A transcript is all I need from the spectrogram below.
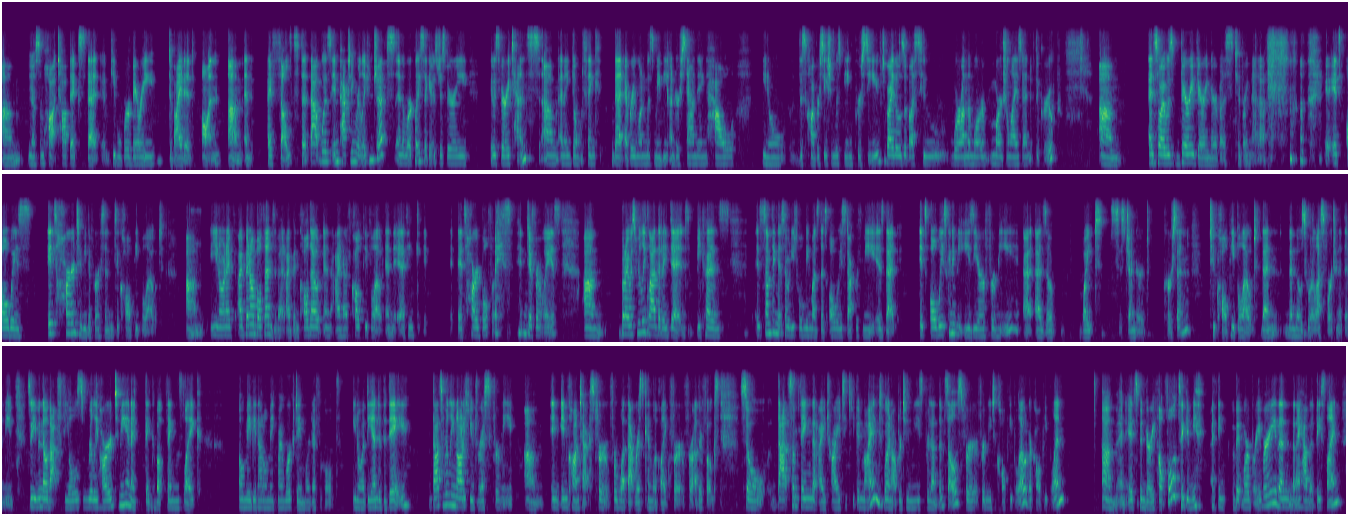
um, you know, some hot topics that people were very divided on. Um, and I felt that that was impacting relationships in the workplace. Like it was just very, it was very tense. Um, and I don't think that everyone was maybe understanding how, you know, this conversation was being perceived by those of us who were on the more marginalized end of the group. Um, and so I was very, very nervous to bring that up. It's always it's hard to be the person to call people out. Um, you know, and I've I've been on both ends of it. I've been called out and, and I've called people out, and I think it, it's hard both ways in different ways. Um, but I was really glad that I did because it's something that somebody told me once that's always stuck with me is that it's always going to be easier for me as a white cisgendered person to call people out than than those who are less fortunate than me. So even though that feels really hard to me, and I think about things like, oh, maybe that'll make my workday more difficult. You know, at the end of the day, that's really not a huge risk for me um, in in context for for what that risk can look like for for other folks. So that's something that I try to keep in mind when opportunities present themselves for for me to call people out or call people in. Um, and it's been very helpful to give me, I think, a bit more bravery than than I have at baseline.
